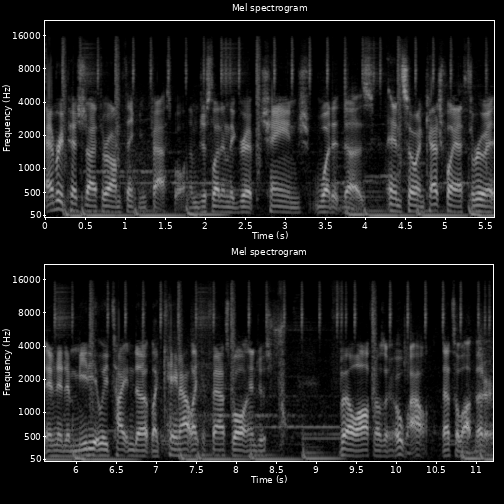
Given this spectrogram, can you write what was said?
every pitch that I throw, I'm thinking fastball. I'm just letting the grip change what it does. And so in catch play, I threw it and it immediately tightened up, like came out like a fastball and just fell off. And I was like, oh wow, that's a lot better.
